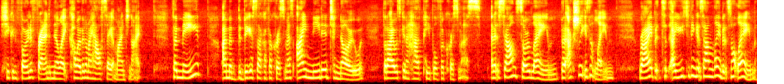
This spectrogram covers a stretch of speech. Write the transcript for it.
she can phone a friend and they're like, come over to my house, stay at mine tonight. For me, I'm a, the biggest sucker for Christmas. I needed to know that I was going to have people for Christmas. And it sounds so lame, but actually isn't lame, right? But t- I used to think it sounded lame, but it's not lame.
